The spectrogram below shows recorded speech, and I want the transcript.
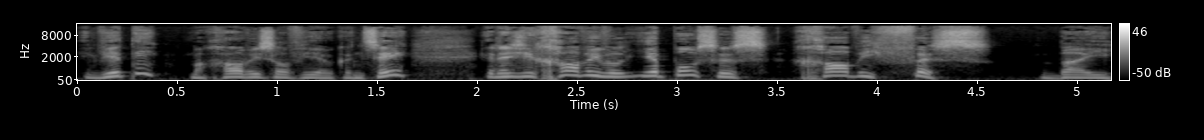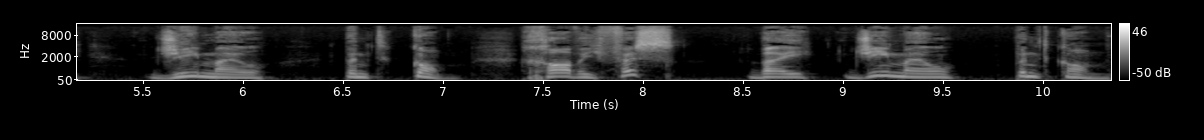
Ek weet nie, maar Gawie sal vir jou kan sê. En as jy Gawie wil e-pos is gawievis@gmail.com. gawievis@gmail.com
